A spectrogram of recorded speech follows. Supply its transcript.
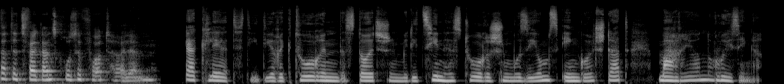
hatte zwei ganz große Vorteile erklärt die Direktorin des Deutschen Medizinhistorischen Museums Ingolstadt, Marion Rüsinger.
